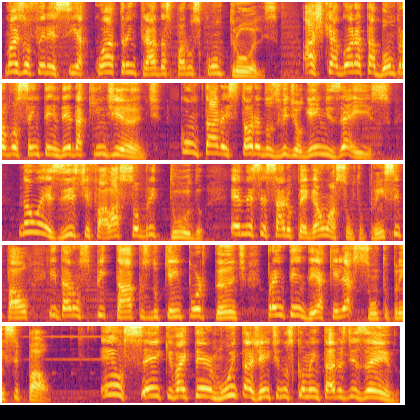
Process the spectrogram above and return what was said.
mas oferecia quatro entradas para os controles. Acho que agora tá bom para você entender daqui em diante. Contar a história dos videogames é isso. Não existe falar sobre tudo, é necessário pegar um assunto principal e dar uns pitacos do que é importante para entender aquele assunto principal. Eu sei que vai ter muita gente nos comentários dizendo,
